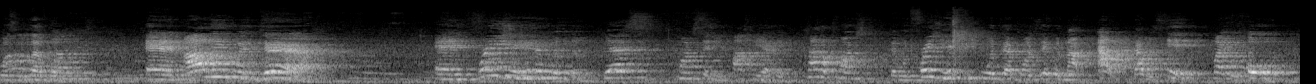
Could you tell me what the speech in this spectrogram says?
was the hook. And Ali went down. And Frazier hit him with the best punch that he possibly had. The kind of punch that when Frazier hit people with that punch, they were knock out. That was it. Fight was over.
